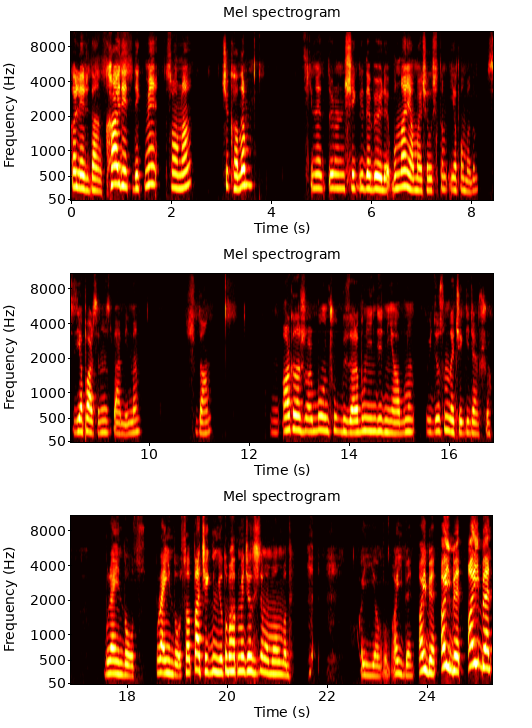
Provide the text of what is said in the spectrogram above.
Galeriden kaydettik mi sonra çıkalım. Skin editörünün şekli de böyle. Bundan yapmaya çalıştım. Yapamadım. Siz yaparsanız ben bilmem. Şuradan. Arkadaşlar bu oyun çok güzel. Bunu indirin ya. Bunun videosunu da çekeceğim şu. Brain Dose. Brain Dose. Hatta çektim YouTube'a atmaya çalıştım ama olmadı. ay yavrum. Ay ben. Ay ben. Ay ben. Ay ben.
